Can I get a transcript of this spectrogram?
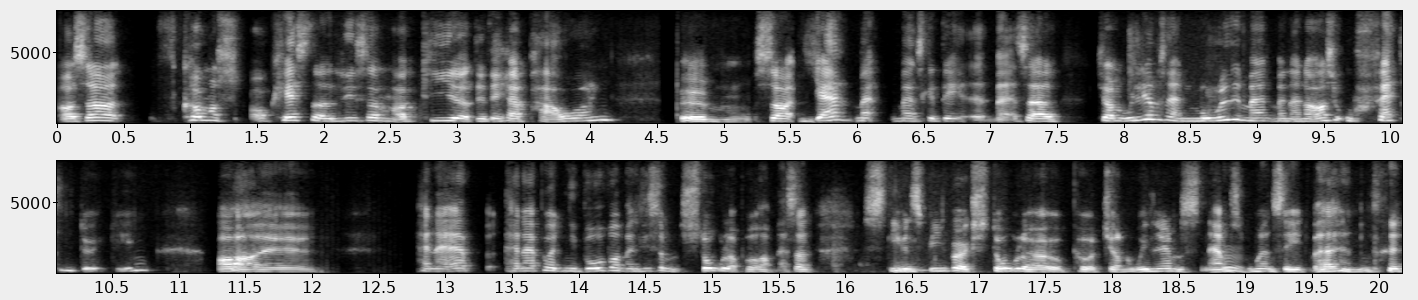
Og så kommer orkestret ligesom og giver det det her power. Ikke? Øhm, så ja, man, man skal det, altså, John Williams er en modig mand, men han er også ufattelig dygtig. Ikke? Og øh, han er, han er på et niveau, hvor man ligesom stoler på ham. Altså, Steven Spielberg stoler jo på John Williams, nærmest mm. uanset hvad han, men, hvad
